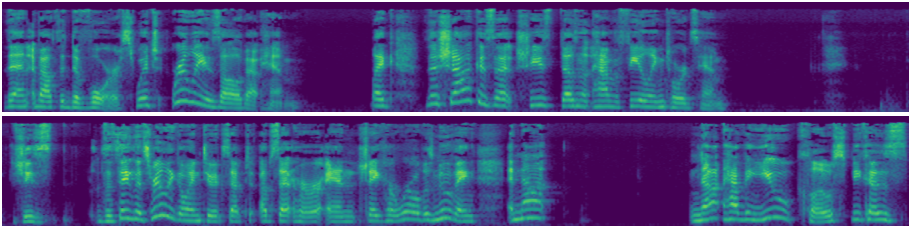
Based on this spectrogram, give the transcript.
than about the divorce, which really is all about him. Like, the shock is that she doesn't have a feeling towards him. She's the thing that's really going to accept upset her and shake her world is moving and not not having you close because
